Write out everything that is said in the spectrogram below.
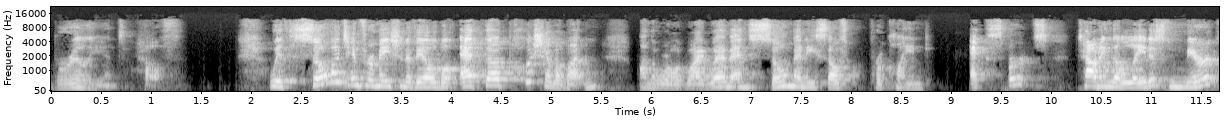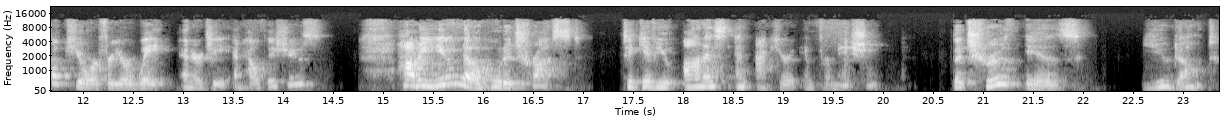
brilliant health? With so much information available at the push of a button on the World Wide Web and so many self proclaimed experts touting the latest miracle cure for your weight, energy, and health issues, how do you know who to trust to give you honest and accurate information? The truth is, you don't.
